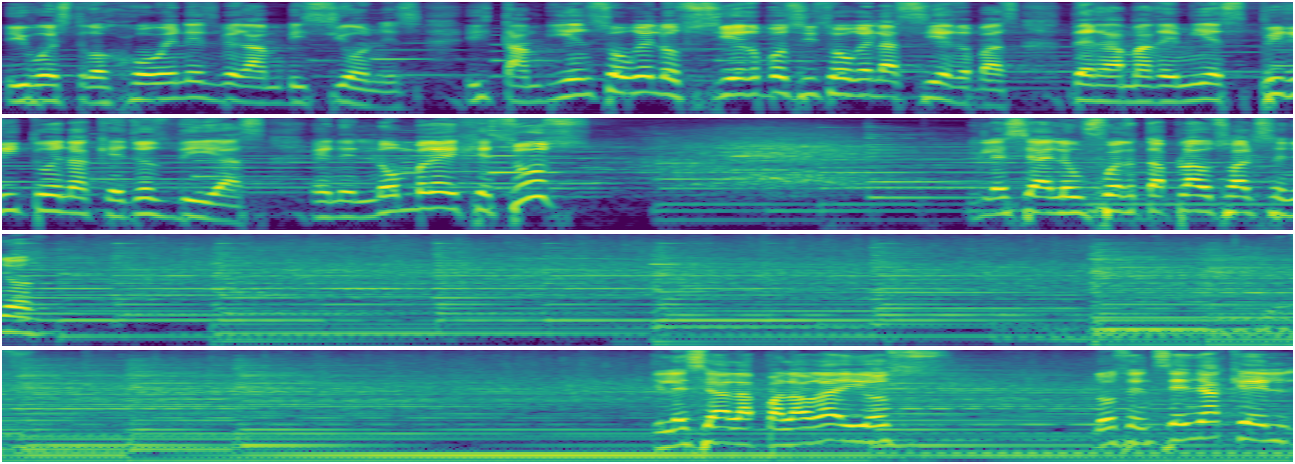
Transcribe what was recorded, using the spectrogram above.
y vuestros jóvenes verán visiones. Y también sobre los siervos y sobre las siervas derramaré mi espíritu en aquellos días. En el nombre de Jesús. Iglesia, dale un fuerte aplauso al Señor. Iglesia, la palabra de Dios nos enseña que el,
